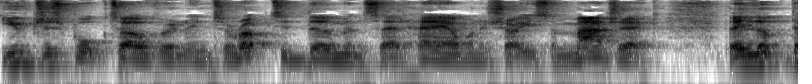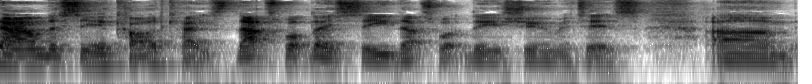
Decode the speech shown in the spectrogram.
You've just walked over and interrupted them and said, hey, I want to show you some magic. They look down, they see a card case. That's what they see. That's what they assume it is. Um,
